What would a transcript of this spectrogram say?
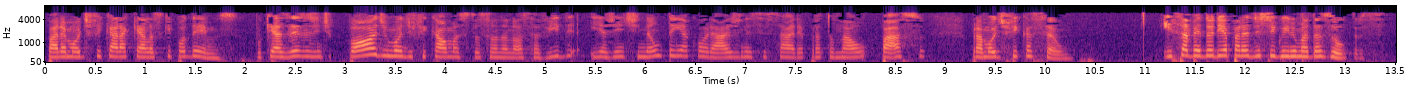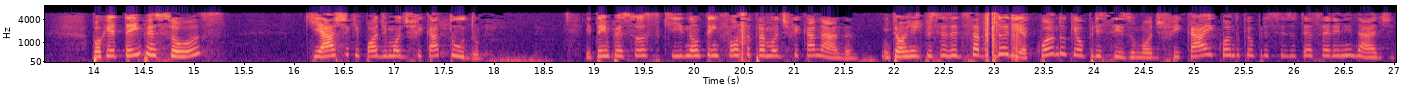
para modificar aquelas que podemos. Porque às vezes a gente pode modificar uma situação na nossa vida e a gente não tem a coragem necessária para tomar o passo para a modificação. E sabedoria para distinguir uma das outras. Porque tem pessoas que acham que pode modificar tudo. E tem pessoas que não têm força para modificar nada. Então a gente precisa de sabedoria. Quando que eu preciso modificar e quando que eu preciso ter a serenidade.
